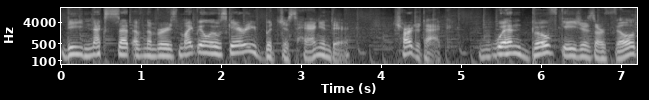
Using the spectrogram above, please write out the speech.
the next set of numbers might be a little scary, but just hang in there. Charge Attack. When both gauges are filled,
